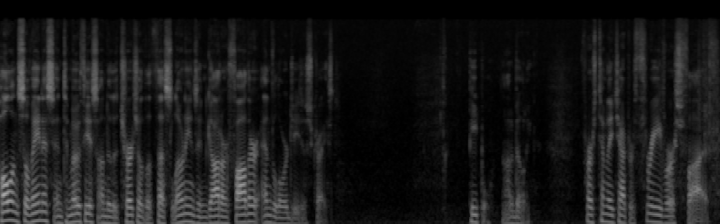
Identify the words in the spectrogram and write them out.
Paul and Silvanus and Timotheus unto the church of the Thessalonians in God our Father and the Lord Jesus Christ. People, not a building. 1 Timothy chapter 3 verse 5.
